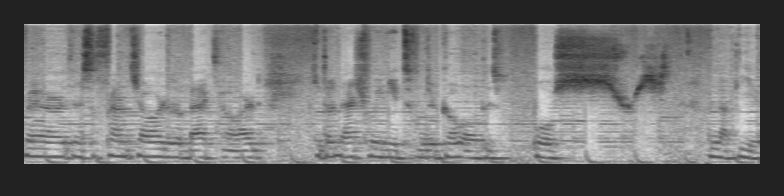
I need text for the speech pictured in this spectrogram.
where there's a front yard or a backyard, you don't actually need to undergo all this bullshit. Lucky you.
